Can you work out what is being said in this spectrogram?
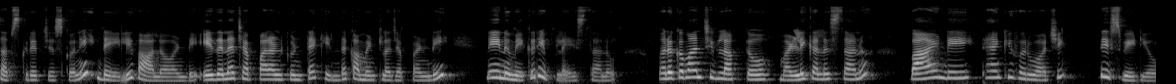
సబ్స్క్రైబ్ చేసుకొని డైలీ ఫాలో అవ్వండి. ఏదైనా చెప్పాలనుకుంటే కింద కమెంట్లో చెప్పండి నేను మీకు రిప్లై ఇస్తాను. మరొక మంచి బ్లాగ్తో మళ్ళీ కలుస్తాను. బాయ్ అండి. Thank you for watching this video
